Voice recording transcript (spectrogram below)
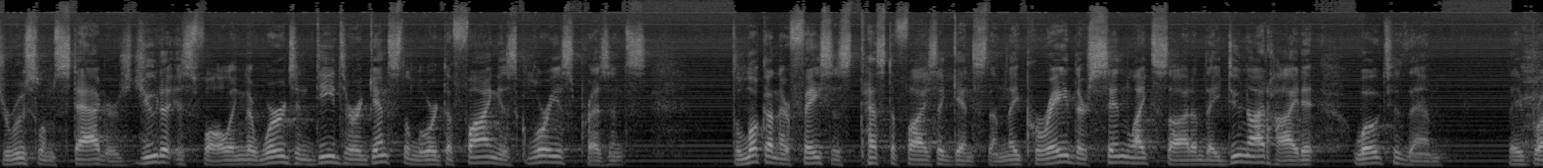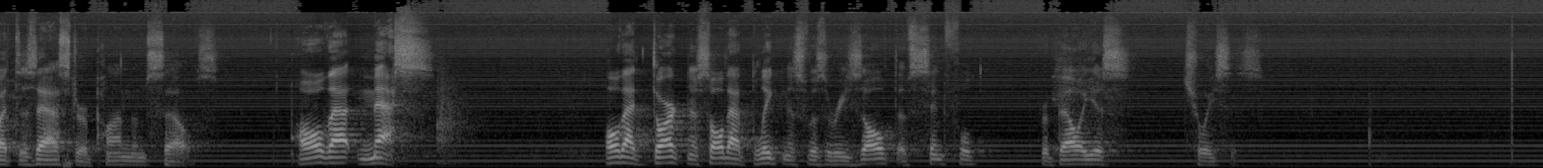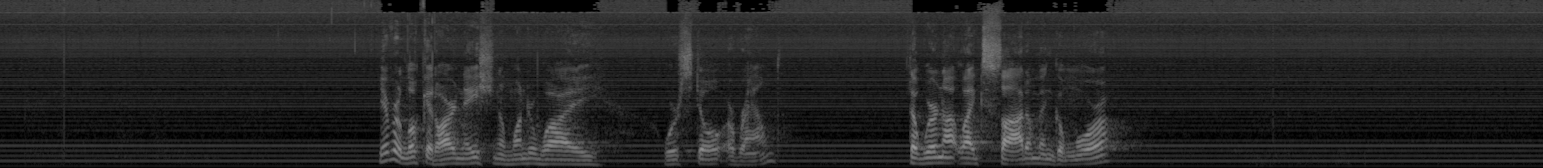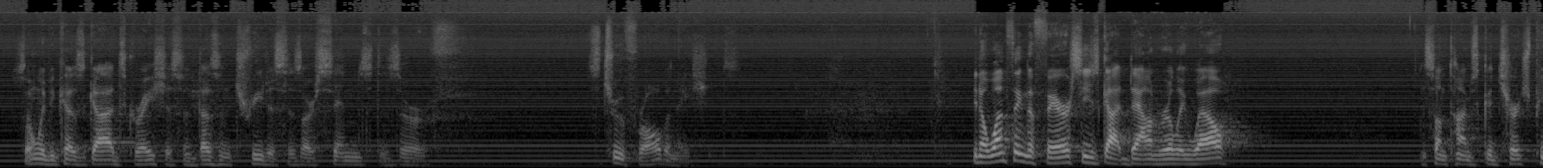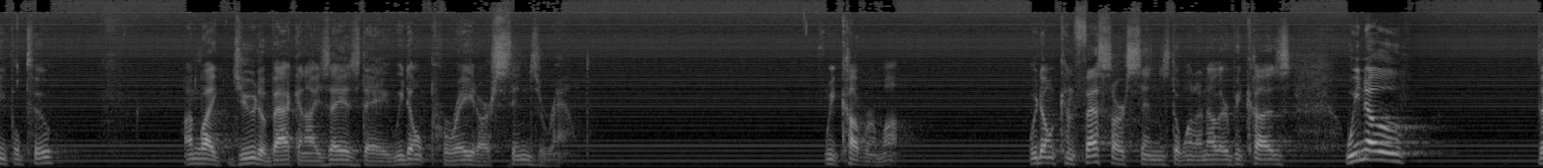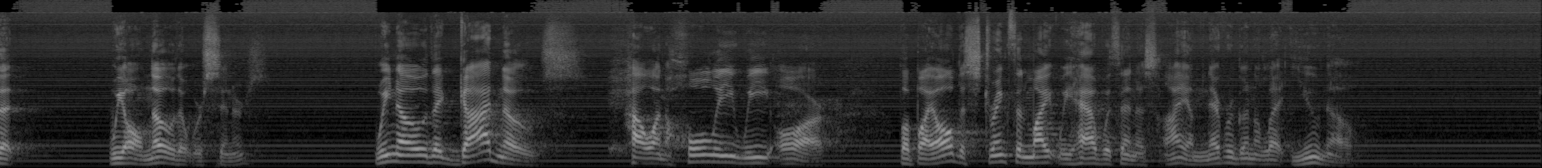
Jerusalem staggers. Judah is falling. Their words and deeds are against the Lord, defying his glorious presence. The look on their faces testifies against them. They parade their sin like Sodom. They do not hide it. Woe to them. They've brought disaster upon themselves. All that mess, all that darkness, all that bleakness was a result of sinful, rebellious choices. You ever look at our nation and wonder why we're still around? That we're not like Sodom and Gomorrah? It's only because God's gracious and doesn't treat us as our sins deserve. It's true for all the nations. You know, one thing the Pharisees got down really well, and sometimes good church people too, Unlike Judah back in Isaiah's day, we don't parade our sins around. We cover them up. We don't confess our sins to one another because we know that we all know that we're sinners. We know that God knows how unholy we are. But by all the strength and might we have within us, I am never going to let you know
